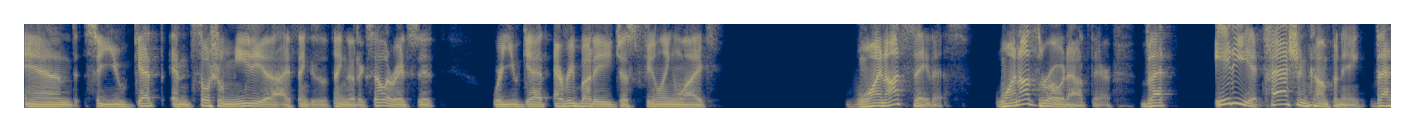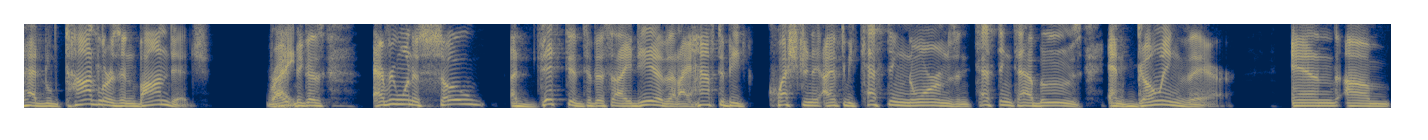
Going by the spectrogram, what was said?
And so you get and social media, I think, is the thing that accelerates it, where you get everybody just feeling like, why not say this? Why not throw it out there? That idiot fashion company that had toddlers in bondage right? Right. Because everyone is so addicted to this idea that I have to be questioning, I have to be testing norms and testing taboos and going there. And um,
